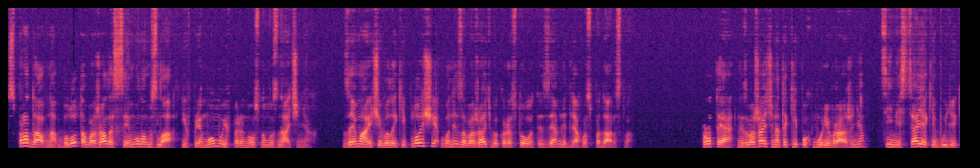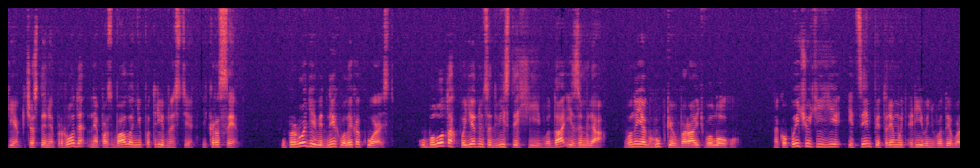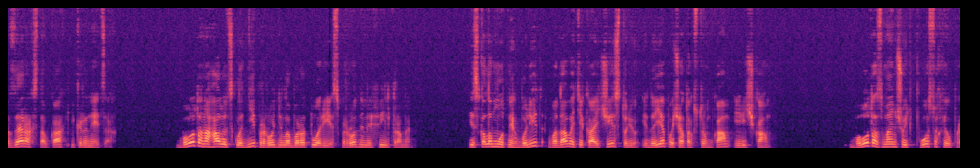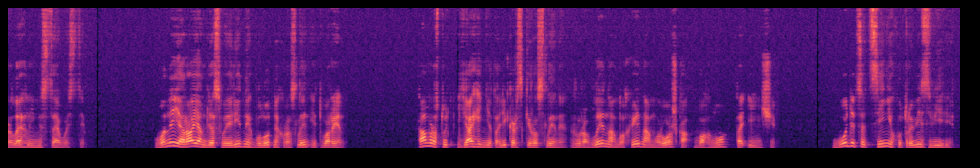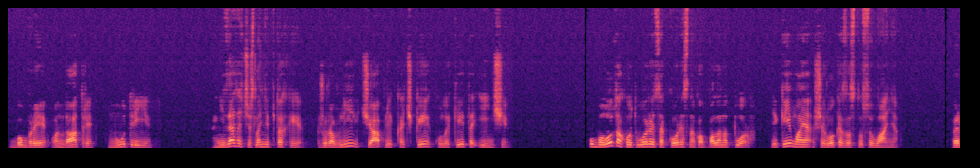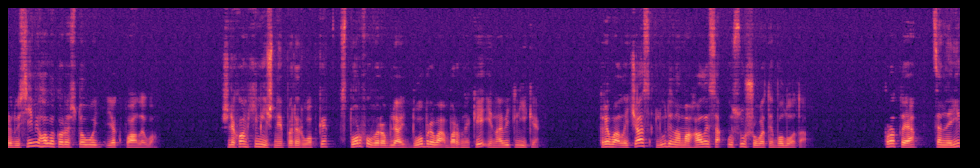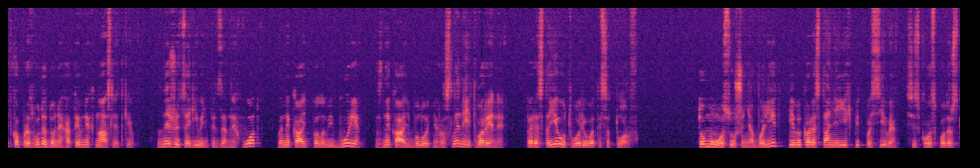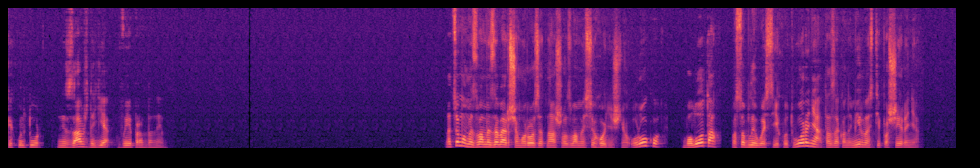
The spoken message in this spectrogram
Спрадавна болота вважали символом зла і в прямому, і в переносному значеннях. Займаючи великі площі, вони заважають використовувати землі для господарства. Проте, незважаючи на такі похмурі враження, ці місця, як і будь-які частини природи, не позбавлені потрібності і краси. У природі від них велика користь. У болотах поєднуються дві стихії вода і земля. Вони як губки вбирають вологу накопичують її і цим підтримують рівень води в озерах, ставках і криницях. Болота нагадують складні природні лабораторії з природними фільтрами. Із каламутних боліт вода витікає чистою і дає початок струмкам і річкам. Болота зменшують посухи у прилеглій місцевості. Вони є раєм для своєрідних болотних рослин і тварин. Там ростуть ягідні та лікарські рослини журавлина, лохина, морошка, багно та інші. Водяться цінні хутрові звірі, бобри, ондатри, нутрії. Гніздяться численні птахи, журавлі, чаплі, качки, кулики та інші. У болотах утворюється корисна копалина торф, який має широке застосування. Передусім його використовують як паливо. Шляхом хімічної переробки з торфу виробляють добрива, барвники і навіть ліки. Тривалий час люди намагалися усушувати болота. Проте це нерідко призводить до негативних наслідків. Знижується рівень підземних вод, виникають пилові бурі, зникають болотні рослини і тварини, перестає утворюватися торф. Тому осушення боліт і використання їх під посіви сільськогосподарських культур не завжди є виправданим. На цьому ми з вами завершимо розгляд нашого з вами сьогоднішнього уроку болота, особливості їх утворення та закономірності поширення.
